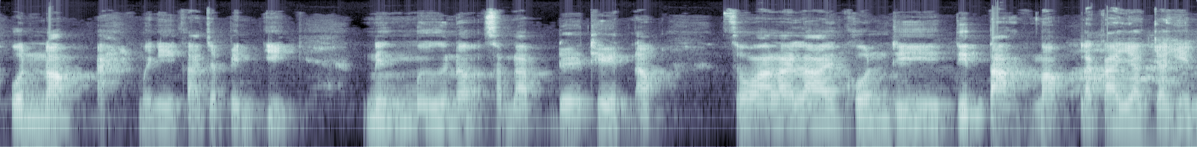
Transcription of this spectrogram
ทุกคนเนาะอะมื้อนี้ก็จะเป็นอีกหนึ่งมื้อเนาะสำหรับเดย์เทรดเนาะสว่าหลายๆ คนที่ติดตามเนาะแล้วก็อยากจะเห็น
